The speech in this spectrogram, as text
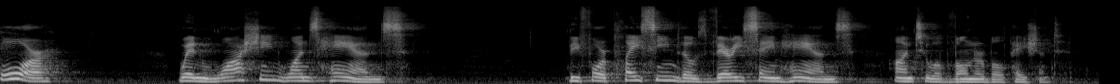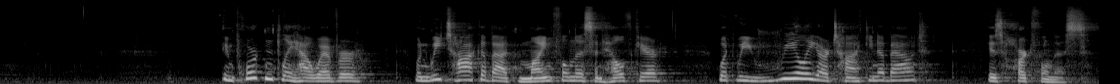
or when washing one's hands before placing those very same hands onto a vulnerable patient. Importantly, however, when we talk about mindfulness in healthcare, what we really are talking about is heartfulness,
